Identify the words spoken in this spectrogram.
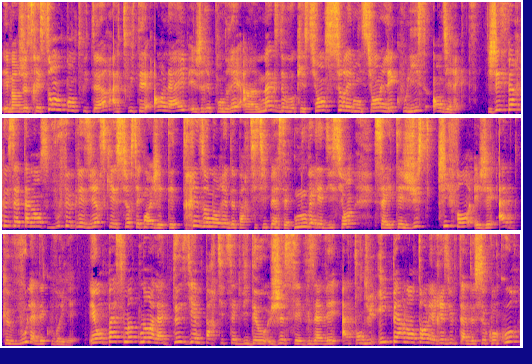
Et eh ben je serai sur mon compte Twitter à tweeter en live et je répondrai à un max de vos questions sur l'émission, les coulisses en direct. J'espère que cette annonce vous fait plaisir. Ce qui est sûr, c'est que moi j'ai été très honorée de participer à cette nouvelle édition. Ça a été juste et j'ai hâte que vous la découvriez. Et on passe maintenant à la deuxième partie de cette vidéo. Je sais, vous avez attendu hyper longtemps les résultats de ce concours.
